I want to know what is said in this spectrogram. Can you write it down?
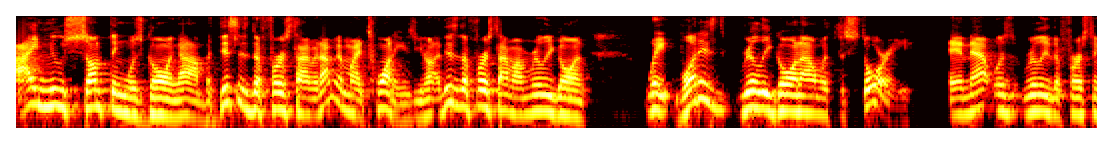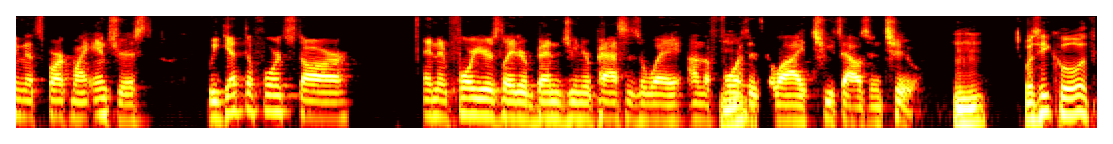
I knew something was going on, but this is the first time, and I'm in my 20s, you know, this is the first time I'm really going, wait, what is really going on with the story? And that was really the first thing that sparked my interest. We get the fourth star, and then four years later, Ben Jr. passes away on the 4th mm-hmm. of July, 2002. Mm-hmm. Was he cool? With,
